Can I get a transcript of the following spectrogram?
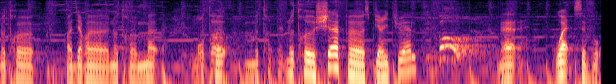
notre, on va dire euh, notre, ma- notre, notre, notre chef euh, spirituel. C'est faux. ouais, c'est faux.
